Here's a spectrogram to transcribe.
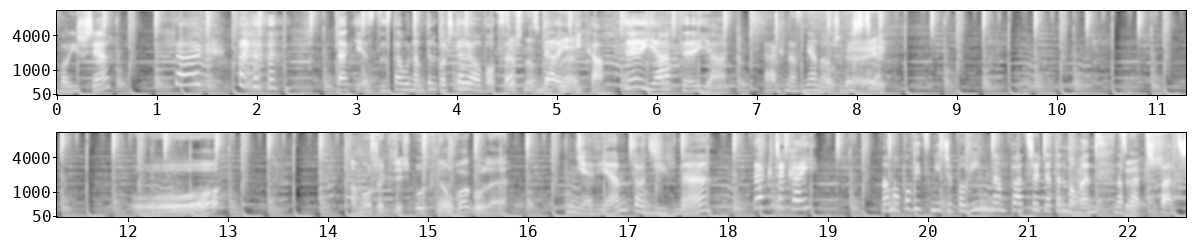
Boisz się? Tak. tak jest. Zostały nam tylko cztery owoce. Chcesz na zmianę? Dalej, Wika. Ty, ja, ty, ja. Tak, na zmianę oczywiście. Może gdzieś utknął w ogóle? Nie wiem, to dziwne. Tak, czekaj. Mamo, powiedz mi, czy powinnam patrzeć na ten moment. No chcesz. patrz, patrz.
